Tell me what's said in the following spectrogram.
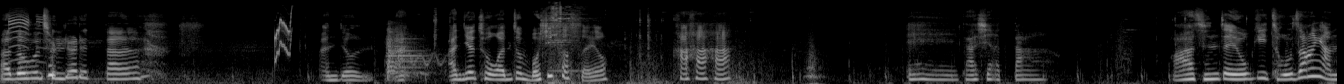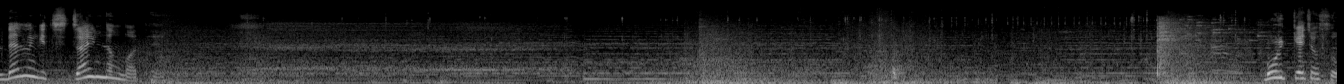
아 너무 졸렬했다. 완전 아, 아니요 저 완전 멋있었어요. 하하하. 에 다시 왔다. 아 진짜 여기 저장이 안 되는 게 진짜 힘든 것 같아. 머리 깨졌어.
